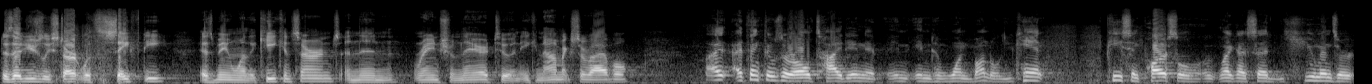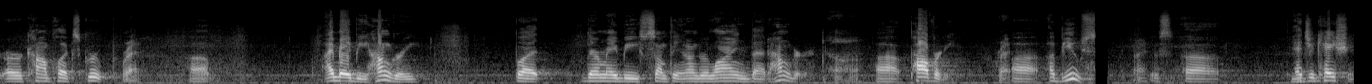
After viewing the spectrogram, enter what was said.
does that usually start with safety as being one of the key concerns and then range from there to an economic survival? I, I think those are all tied in, it- in into one bundle. You can't piece and parcel, like I said, humans are, are a complex group. Right. I may be hungry, but there may be something underlying that hunger. Uh, poverty, Right. uh, abuse, uh, education.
